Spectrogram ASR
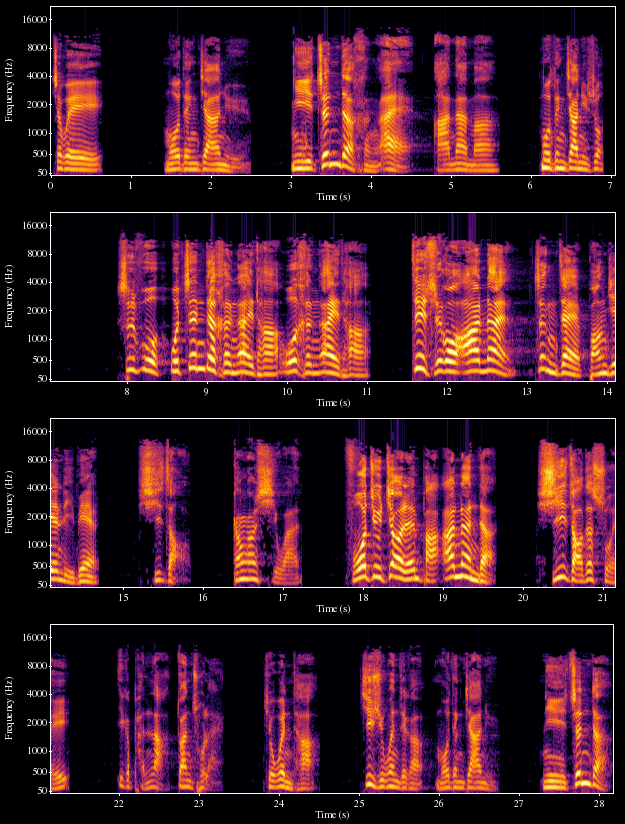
这位摩登伽女，你真的很爱阿难吗？”摩登伽女说。师傅，我真的很爱他，我很爱他。这时候，阿难正在房间里边洗澡，刚刚洗完，佛就叫人把阿难的洗澡的水一个盆啦端出来，就问他，继续问这个摩登伽女：“你真的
